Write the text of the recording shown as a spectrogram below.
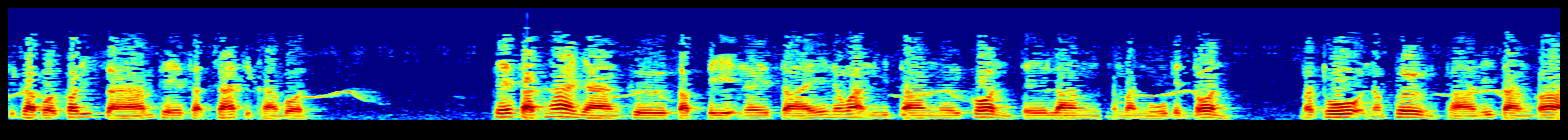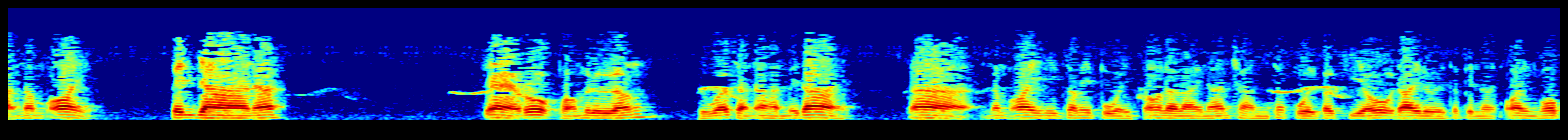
สิกขาบทข้อที่สามเพศสัชชาสิกขาบท เพศสัชห้าอย่างคือสัปปิเนยใสนวนีตังเนยข้นเตลังน้ำมันหมูเป็นต้นมัทุน้ำผึ้งผานิตังก็น้ำอ้อย เป็นยานะ แก้โรคผอมเหลือง หรือว่าฉันอาหารไม่ได้ ถ้าน้ำอ้อยนี้ถ้าไม่ป่วยต้องละลายน้ำฉัน ถ้าป่วยก็เคี้ยวได้เลยถ้าเป็นน้ำอ้อยงบ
